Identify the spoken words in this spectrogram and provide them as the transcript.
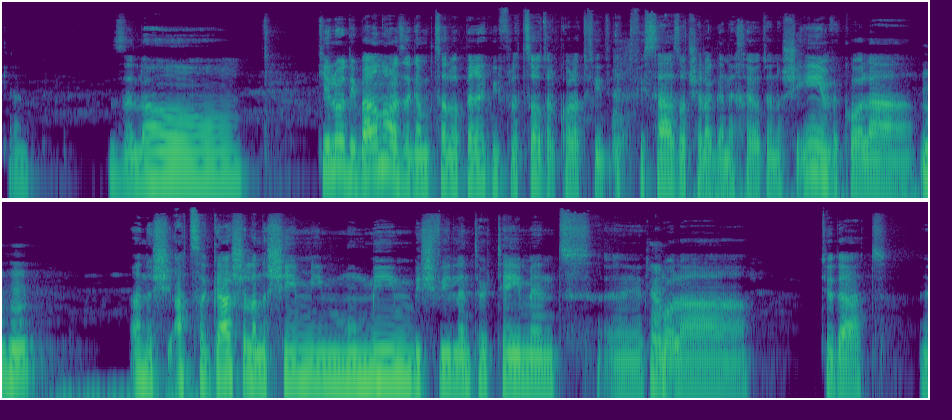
כן. זה לא... כאילו דיברנו על זה גם קצת בפרק מפלצות, על כל התפ- התפיסה הזאת של הגני חיות אנושיים וכל מהמם. האנש... ההצגה של אנשים עם מומים בשביל אנטרטיימנט, כן. כל ה... את יודעת, אה,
